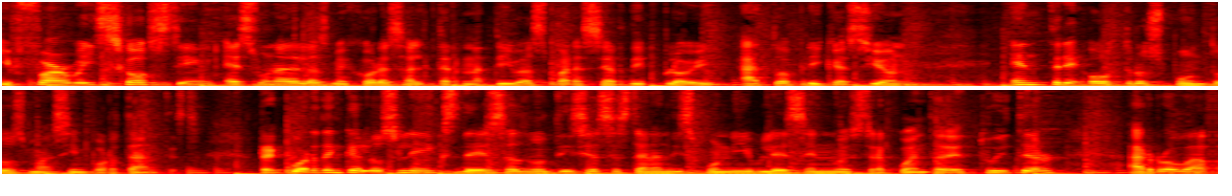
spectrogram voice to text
y Firebase Hosting es una de las mejores alternativas para hacer deploy a tu aplicación entre otros puntos más importantes. Recuerden que los links de esas noticias estarán disponibles en nuestra cuenta de Twitter, arroba.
